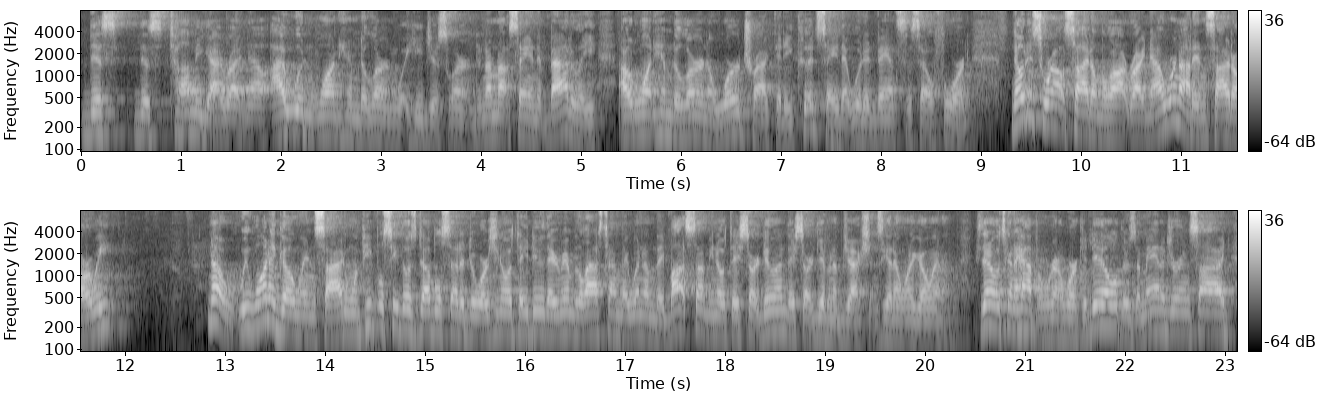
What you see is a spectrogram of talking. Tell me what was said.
this, this Tommy guy right now, I wouldn't want him to learn what he just learned. And I'm not saying it badly. I would want him to learn a word track that he could say that would advance the sell forward. Notice we're outside on the lot right now. We're not inside, are we? No, we want to go inside. When people see those double set of doors, you know what they do? They remember the last time they went in they bought something. You know what they start doing? They start giving objections. They don't want to go in them. Because they know what's going to happen. We're going to work a deal. There's a manager inside.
